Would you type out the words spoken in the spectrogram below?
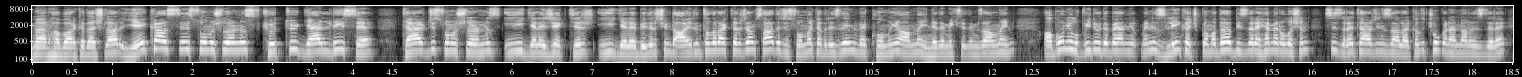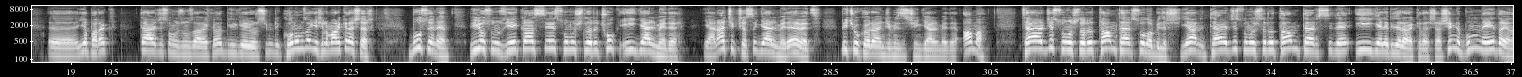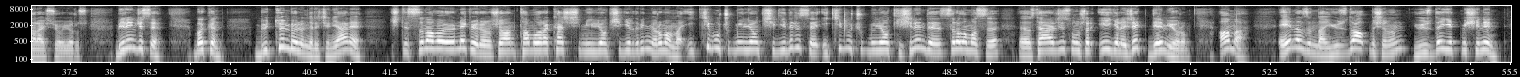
Merhaba arkadaşlar. YKS sonuçlarınız kötü geldiyse tercih sonuçlarınız iyi gelecektir, iyi gelebilir. Şimdi ayrıntıları aktaracağım. Sadece sonuna kadar izleyin ve konuyu anlayın. Ne demek istediğimizi anlayın. Abone olup videoyu da beğenmeyi unutmayınız. Link açıklamada bizlere hemen ulaşın. Sizlere tercihinizle alakalı çok önemli analizleri e, yaparak tercih sonucunuzla alakalı bilgi veriyoruz. Şimdi konumuza geçelim arkadaşlar. Bu sene biliyorsunuz YKS sonuçları çok iyi gelmedi. Yani açıkçası gelmedi evet. Birçok öğrencimiz için gelmedi. Ama tercih sonuçları tam tersi olabilir. Yani tercih sonuçları tam tersi de iyi gelebilir arkadaşlar. Şimdi bunu neye dayanarak söylüyoruz? Birincisi bakın bütün bölümler için yani işte sınava örnek veriyorum. Şu an tam olarak kaç milyon kişi girdi bilmiyorum ama 2,5 milyon kişi girirse 2,5 milyon kişinin de sıralaması e, tercih sonuçları iyi gelecek demiyorum. Ama en azından %60'ının %70'inin e,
